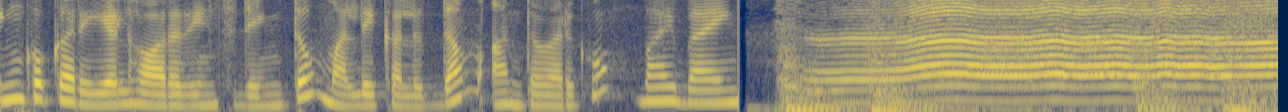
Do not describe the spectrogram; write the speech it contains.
ఇంకొక రియల్ హారర్ ఇన్సిడెంట్తో మళ్ళీ కలుద్దాం. అంతవరకు బాయ్ బాయ్ ah.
